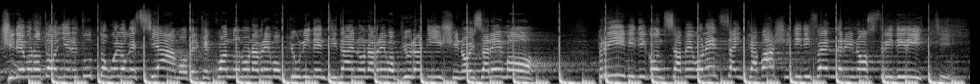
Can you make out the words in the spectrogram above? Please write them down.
Ci devono togliere tutto quello che siamo perché quando non avremo più un'identità e non avremo più radici, noi saremo privi di consapevolezza, incapaci di difendere i nostri diritti.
